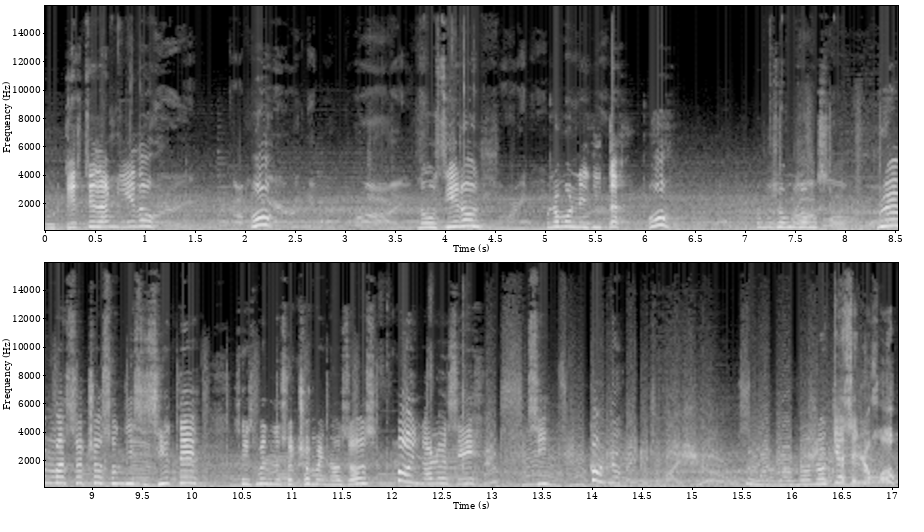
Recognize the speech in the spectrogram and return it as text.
Porque este da miedo. ¡Oh! Nos dieron una monedita. ¡Oh! Vamos, vamos, vamos. 9 más 8 son 17. 6 menos 8 menos 2. ¡Ay, no lo sé! Sí. ¡Oh, no! No, no, no, no, ya se enojó.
